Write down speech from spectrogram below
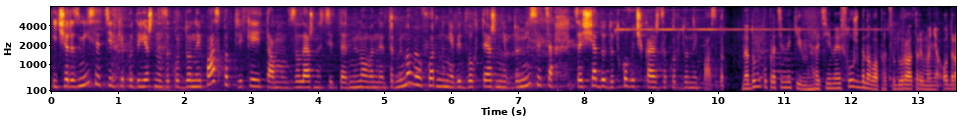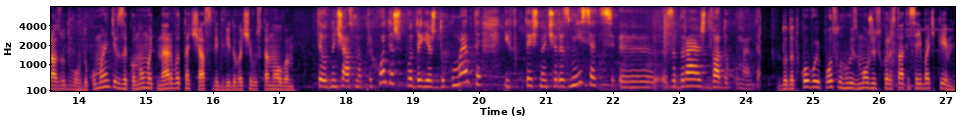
і через місяць тільки подаєш на закордонний паспорт, який там в залежності термінове не термінове оформлення від двох тижнів до місяця. Це ще додатково чекаєш закордонний паспорт. На думку працівників міграційної служби, нова процедура отримання одразу двох документів зекономить нерви та час відвідувачів установи. Ти одночасно приходиш, подаєш документи, і фактично через місяць е, забираєш два документи. Додатковою послугою зможуть скористатися й батьки,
